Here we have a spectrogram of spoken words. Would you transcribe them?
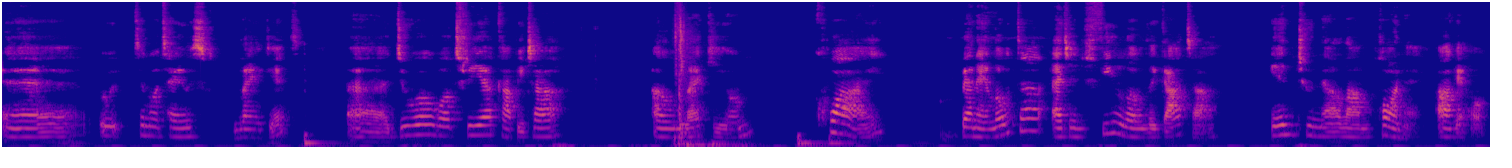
Uh, Timotheus legit. Uh, duo vel tria capita alecium, quae bene lota et in filo legata in tunellam pone age hoc.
